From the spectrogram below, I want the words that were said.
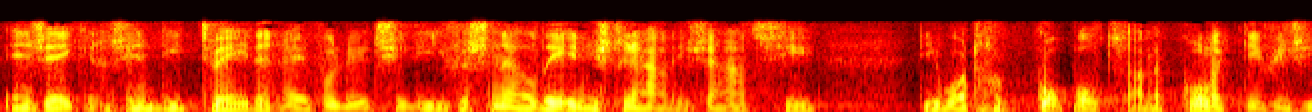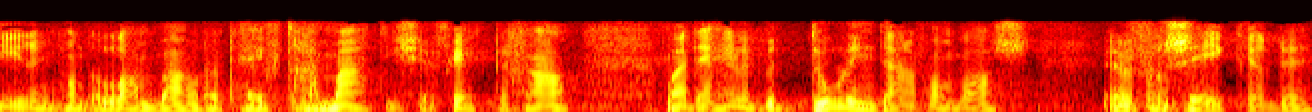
in zekere zin die tweede revolutie, die versnelde industrialisatie, die wordt gekoppeld aan de collectivisering van de landbouw. Dat heeft dramatische effecten gehad. Maar de hele bedoeling daarvan was een verzekerde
